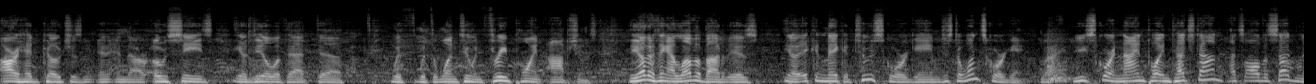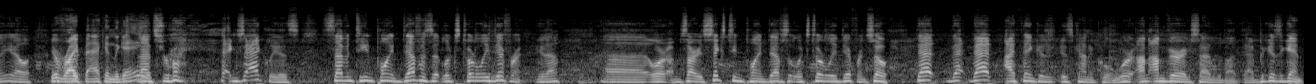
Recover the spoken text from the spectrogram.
our head coaches and, and, and our OCs, you know, deal with that. Uh, with, with the one, two, and three point options. The other thing I love about it is, you know, it can make a two score game just a one score game. Right. You score a nine point touchdown, that's all of a sudden, you know, You're right back in the game. that's right. Exactly. This 17 point deficit looks totally different, you know, uh, or I'm sorry, 16 point deficit looks totally different. So that that that I think is, is kind of cool. We're, I'm, I'm very excited about that because again,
